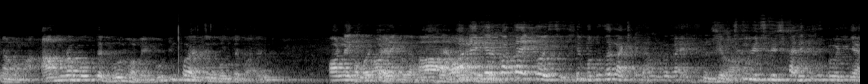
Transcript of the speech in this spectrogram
না মামা আমরা বলতে ভুল হবে। গুটি কয়েকজন বলতে পারেন। অনেক সবাই। হ্যাঁ, অনেকের কথাই কইছি বুঝতে না খেলাম কোথায় জি, মা। তুমি যে শাড়ি বলিয়া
